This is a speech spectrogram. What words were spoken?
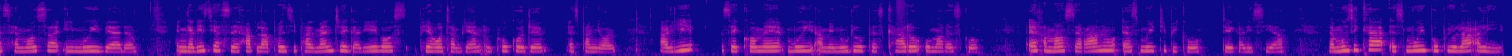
es hermosa y muy verde. En Galicia se habla principalmente gallego, pero también un poco de español. Allí se come muy a menudo pescado o marisco. El jamón serrano es muy típico de Galicia. La música es muy popular allí.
